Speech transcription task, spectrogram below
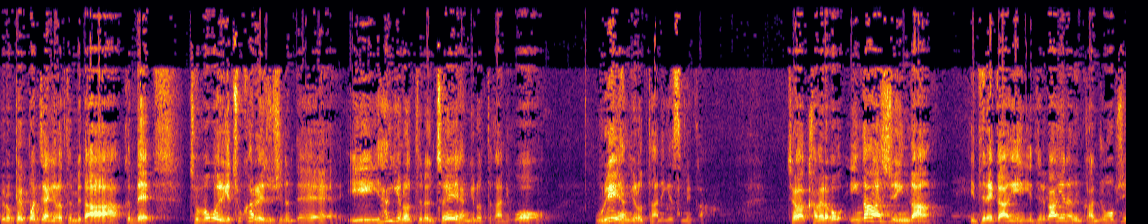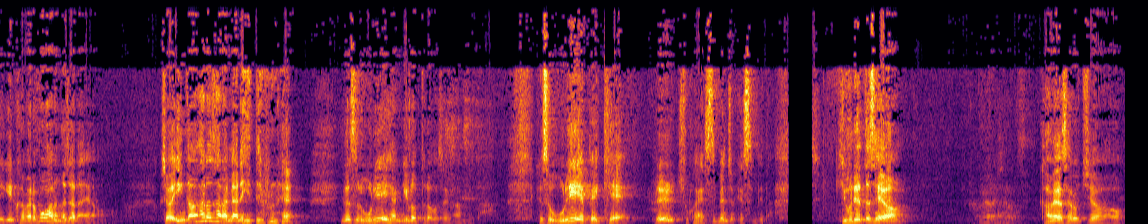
그리고 100번째 향기 노트입니다. 근데 저보고 이렇게 축하를 해주시는데 이 향기 노트는 저의 향기 노트가 아니고 우리의 향기 노트 아니겠습니까? 제가 카메라 보고 인강 아시죠? 인강. 인터넷 강의. 인터넷 강의는 관중 없이 이게 카메라 보고 하는 거잖아요. 제가 인강 하는 사람이 아니기 때문에 이것을 우리의 향기 노트라고 생각합니다. 그래서 우리의 100회를 축하했으면 좋겠습니다. 기분이 어떠세요? 감회가 새롭죠.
